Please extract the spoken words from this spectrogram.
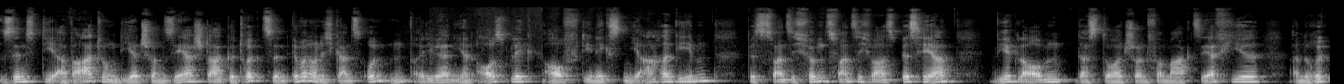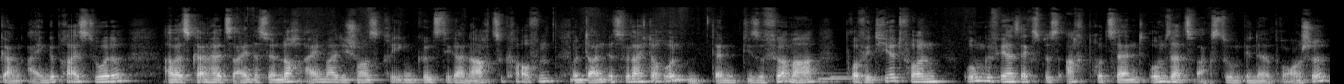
sind die Erwartungen, die jetzt schon sehr stark gedrückt sind, immer noch nicht ganz unten, weil die werden ihren Ausblick auf die nächsten Jahre geben. Bis 2025 war es bisher. Wir glauben, dass dort schon vom Markt sehr viel an Rückgang eingepreist wurde. Aber es kann halt sein, dass wir noch einmal die Chance kriegen, günstiger nachzukaufen. Und dann ist vielleicht auch unten. Denn diese Firma profitiert von ungefähr 6 bis 8 Prozent Umsatzwachstum in der Branche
